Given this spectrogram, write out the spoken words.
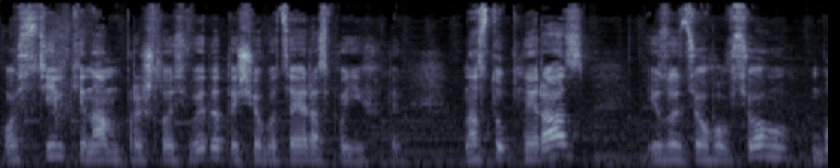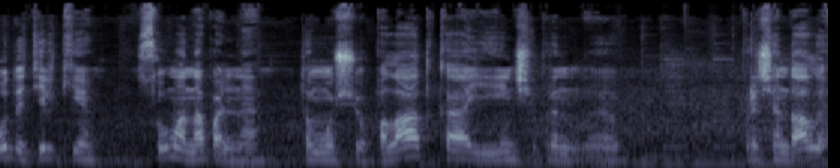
ось стільки нам прийшлось видати, щоб цей раз поїхати. Наступний раз із оцього всього буде тільки сума на пальне, тому що палатка і інші при, е, причандали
